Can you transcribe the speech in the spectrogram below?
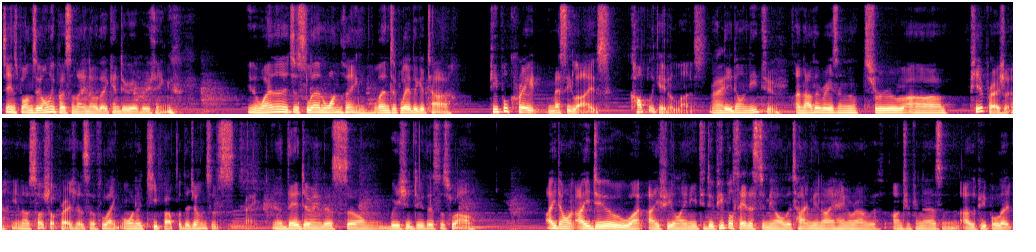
James Bond's the only person I know that can do everything. you know, why don't I just learn one thing? Learn to play the guitar. People create messy lives, complicated lives, right. and they don't need to. Another reason through uh, peer pressure, you know, social pressures of like want to keep up with the Joneses. Right. You know, they're doing this, so we should do this as well. I don't. I do what I feel I need to do. People say this to me all the time. You know, I hang around with entrepreneurs and other people that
